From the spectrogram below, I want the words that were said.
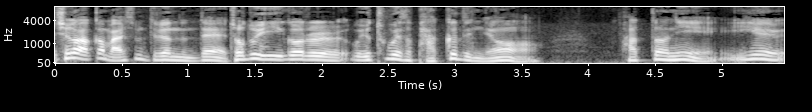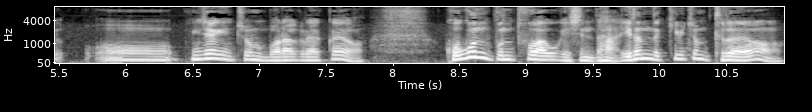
제가 아까 말씀드렸는데 저도 이거를 유튜브에서 봤거든요. 봤더니 이게 어 굉장히 좀 뭐라 그럴까요? 고군분투하고 계신다 이런 느낌이 좀 들어요.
